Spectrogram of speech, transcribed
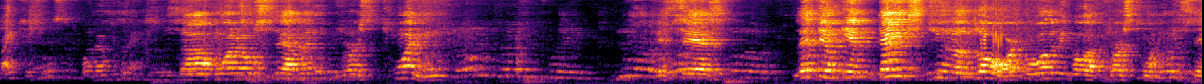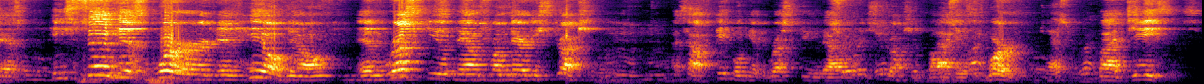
righteousness for the oppressed. Psalm one oh seven, verse twenty, it says, Let them give thanks to the Lord. Well, let me go up to verse 20. It says, He sent His word and healed them and rescued them from their destruction. That's how people get rescued out of destruction by His word, by Jesus.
